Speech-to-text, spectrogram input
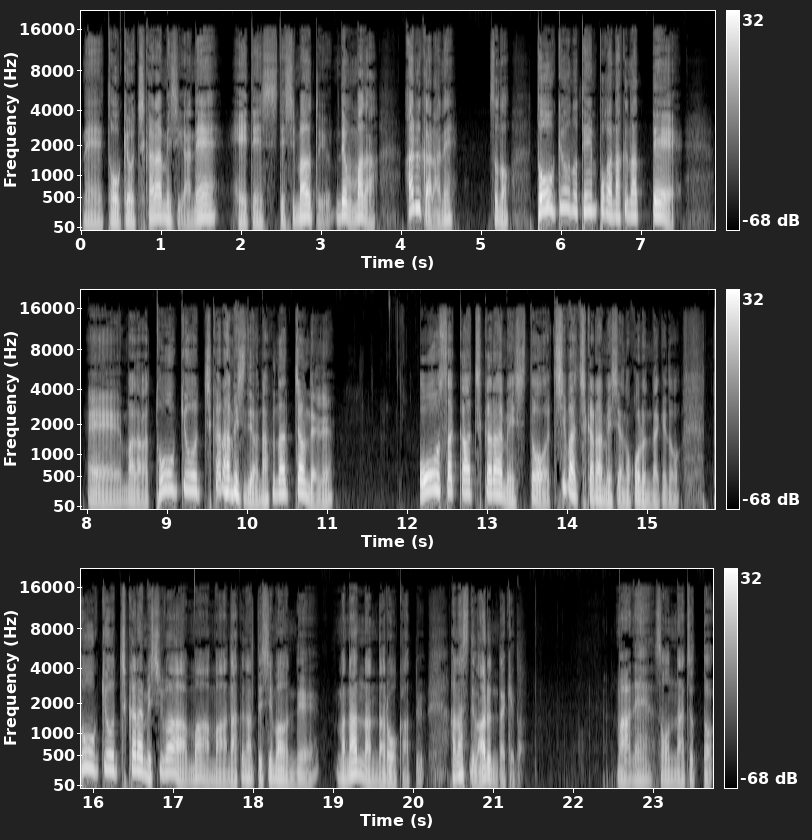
ね、東京力飯がね、閉店してしまうという。でもまだ、あるからね。その、東京の店舗がなくなって、えー、まあだから東京力飯ではなくなっちゃうんだよね。大阪力飯と千葉力飯は残るんだけど、東京力飯はまあまあなくなってしまうんで、まあ何なんだろうかという話ではあるんだけど。まあね、そんなちょっと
